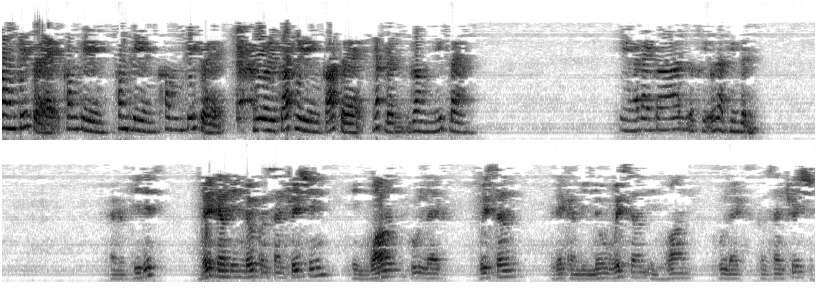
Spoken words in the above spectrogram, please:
không trí tuệ, không thiền, không thiền, không trí tuệ. Người có thiền, có tuệ, nhất định gần Niết Bàn. Thiền ở đây có được hiểu là thiền định. I repeat it. There can be no concentration in one who lacks wisdom. There can be no wisdom in one who lacks concentration.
